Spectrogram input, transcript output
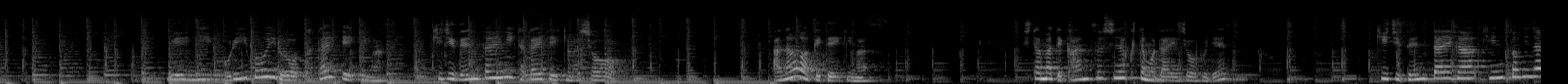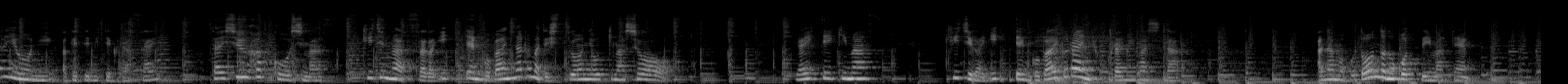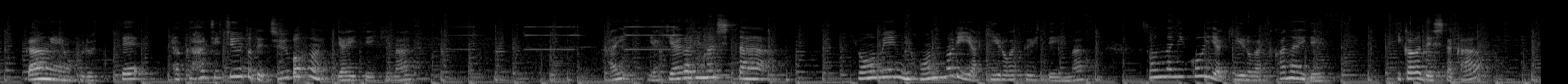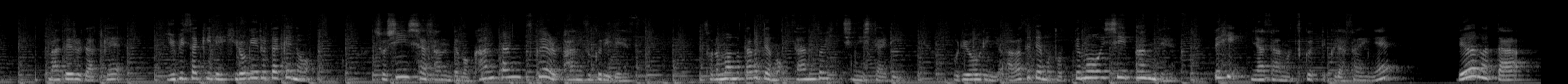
上にオリーブオイルを叩いていきます。生地全体に叩いていきましょう。穴を開けていきます。下まで貫通しなくても大丈夫です。生地全体が均等になるように開けてみてください。最終発酵をします。生地の厚さが1.5倍になるまで室温に置きましょう。焼いていきます。生地が1.5倍ぐらいに膨らみました。穴もほとんど残っていません。岩塩をふるって180度で15分焼いていきます。はい焼き上がりました。表面にほんのり焼き色がついています。そんなに濃い焼き色がつかないです。いかがでしたか？混ぜるだけ指先で広げるだけの初心者さんでも簡単に作れるパン作りです。そのまま食べてもサンドイッチにしたりお料理に合わせてもとっても美味しいパンです。是非皆さんも作ってくださいね。ではまた。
